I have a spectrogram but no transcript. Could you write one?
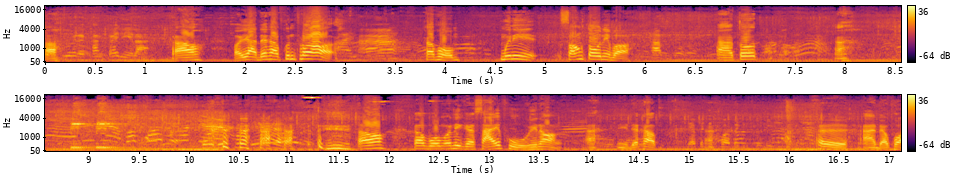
เอาด้วยข้างใกล้นี่ล่ะเอาขออนุญาตด้วยครับ คุณพ่อครับผมมื้อนี้สองตัวนี่บ่ครับอ่าตัวอะเอาครับผมอันนี้ก็สายผูพี่น้องอะนี่เด้อครับเดี๋ยวไปดูความเป็นตัวนี้เอออ่าเดี๋ยวพ่อ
